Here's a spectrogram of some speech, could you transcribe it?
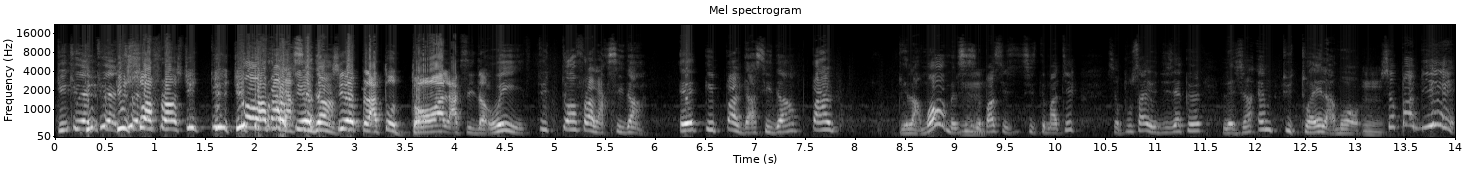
tu, Tu tu, es- tu tu t'offres l'accident. sur, un plateau à l'accident. Oui, tu t'offres à l'accident. Et qui parle d'accident, parle de la mort, même si ce n'est pas sy- systématique. C'est pour ça que je disais que les gens aiment tutoyer la mort. Mm. C'est pas bien.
